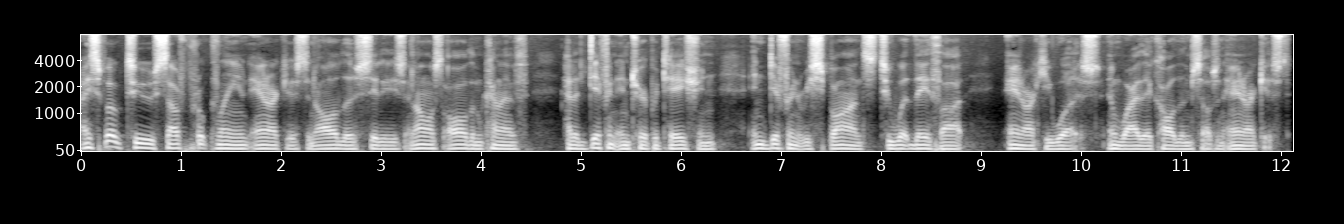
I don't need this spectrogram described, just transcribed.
I spoke to self proclaimed anarchists in all of those cities, and almost all of them kind of had a different interpretation and different response to what they thought anarchy was and why they called themselves an anarchist.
